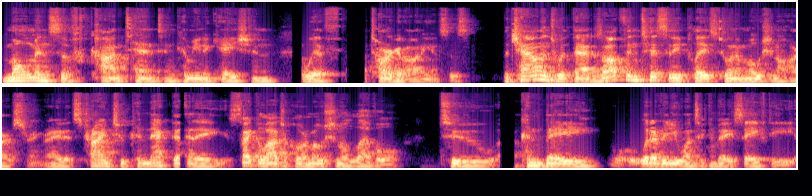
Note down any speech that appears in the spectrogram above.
moments of content and communication with target audiences. The challenge with that is authenticity plays to an emotional heartstring, right? It's trying to connect at a psychological or emotional level to convey whatever you want to convey safety,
